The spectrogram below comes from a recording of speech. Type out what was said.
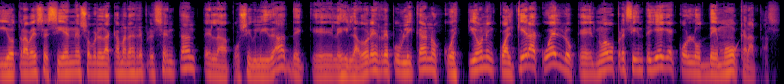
y otra vez se cierne sobre la Cámara de Representantes la posibilidad de que legisladores republicanos cuestionen cualquier acuerdo que el nuevo presidente llegue con los demócratas.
